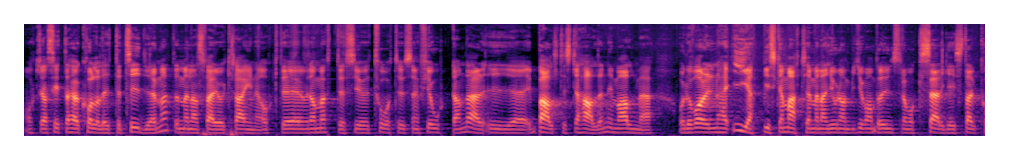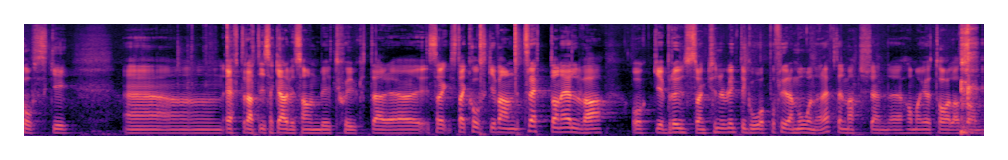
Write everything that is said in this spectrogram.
Och jag sitter här och kollar lite tidigare möten mellan Sverige och Ukraina och det, de möttes ju 2014 där i, eh, i Baltiska hallen i Malmö. Och då var det den här episka matchen mellan Johan, Johan Brunström och Sergej Stavkovski. Eh, efter att Isak Arvidsson blivit sjuk där. Eh, Stavkovski vann 13-11 och Brunström kunde väl inte gå på flera månader efter matchen eh, har man ju hört talas om.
